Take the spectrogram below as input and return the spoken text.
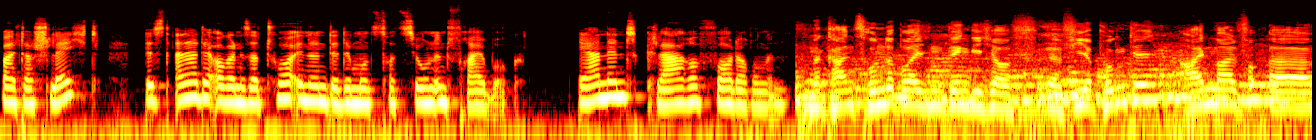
Walter Schlecht ist einer der OrganisatorInnen der Demonstration in Freiburg. Er nennt klare Forderungen. Man kann es runterbrechen, denke ich, auf äh, vier Punkte. Einmal äh,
